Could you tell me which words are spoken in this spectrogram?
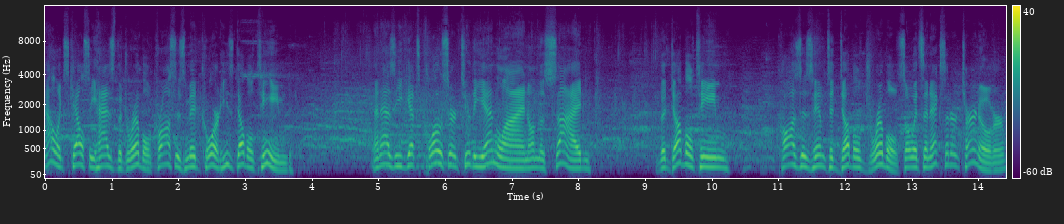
Alex Kelsey has the dribble, crosses midcourt. He's double teamed. And as he gets closer to the end line on the side, the double team causes him to double dribble. So it's an Exeter turnover.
